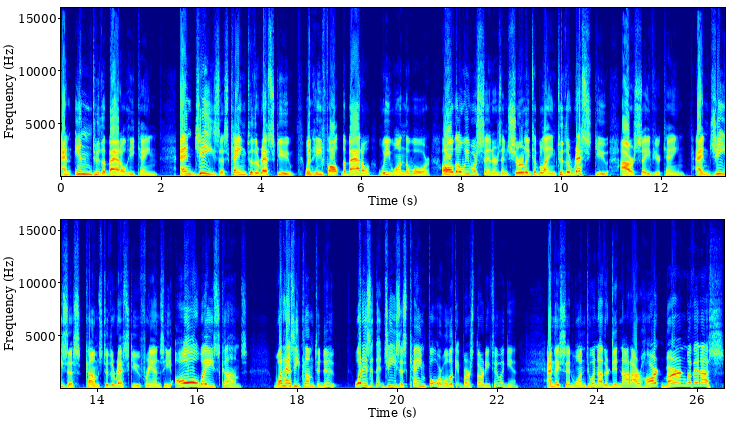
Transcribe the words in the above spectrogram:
and into the battle he came. And Jesus came to the rescue. When he fought the battle, we won the war. Although we were sinners and surely to blame, to the rescue our Savior came. And Jesus comes to the rescue, friends. He always comes. What has he come to do? What is it that Jesus came for? Well, look at verse 32 again. And they said one to another, Did not our heart burn within us?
